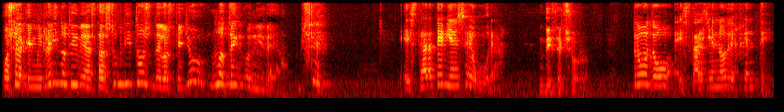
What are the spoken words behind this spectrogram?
O sea que mi reino tiene hasta súbditos de los que yo no tengo ni idea. Sí. Estate bien segura. Dice Xur. Todo está lleno de gente.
